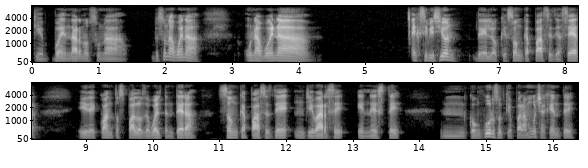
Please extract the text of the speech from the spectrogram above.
que pueden darnos una, pues una buena, una buena exhibición de lo que son capaces de hacer y de cuántos palos de vuelta entera son capaces de llevarse en este mm, concurso que para mucha gente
